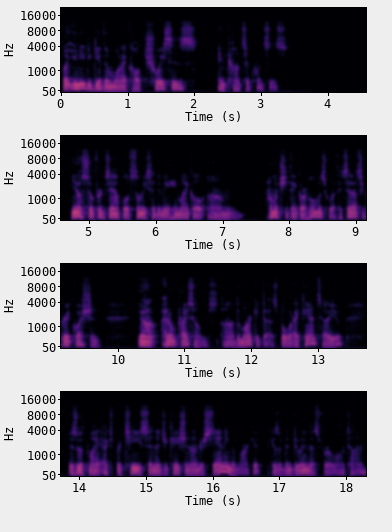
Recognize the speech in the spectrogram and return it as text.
But you need to give them what I call choices and consequences. You know, so for example, if somebody said to me, Hey, Michael, um, how much do you think our home is worth? I said, That's a great question. You know, I don't price homes, uh, the market does. But what I can tell you is with my expertise in education understanding the market, because I've been doing this for a long time,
